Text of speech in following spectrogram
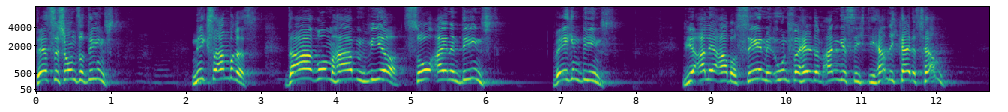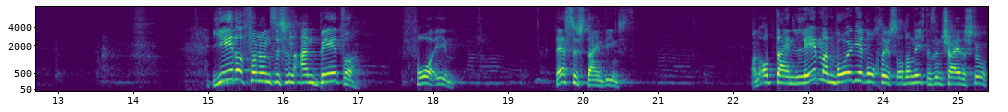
Das ist unser Dienst. Nichts anderes. Darum haben wir so einen Dienst. Welchen Dienst? Wir alle aber sehen mit unverhelltem Angesicht die Herrlichkeit des Herrn. Jeder von uns ist ein Anbeter vor ihm. Das ist dein Dienst. Und ob dein Leben ein Wohlgeruch ist oder nicht, das entscheidest du.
